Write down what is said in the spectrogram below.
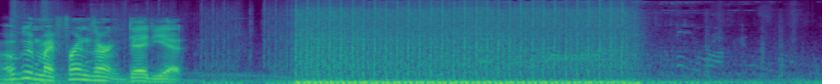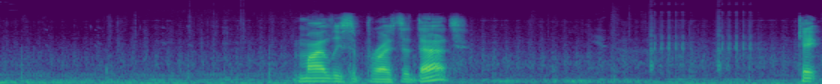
Oh good, my friends aren't dead yet. Mildly surprised at that. Okay,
